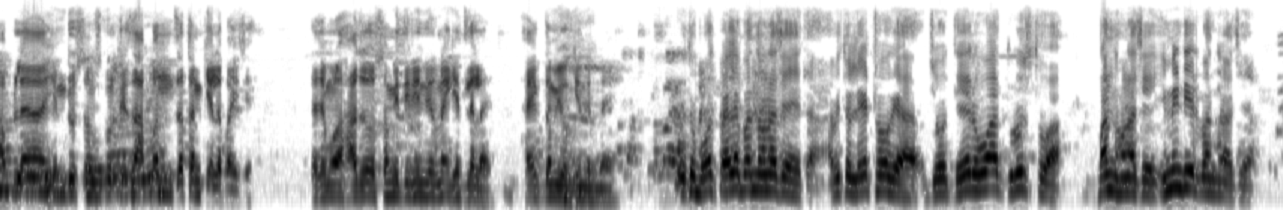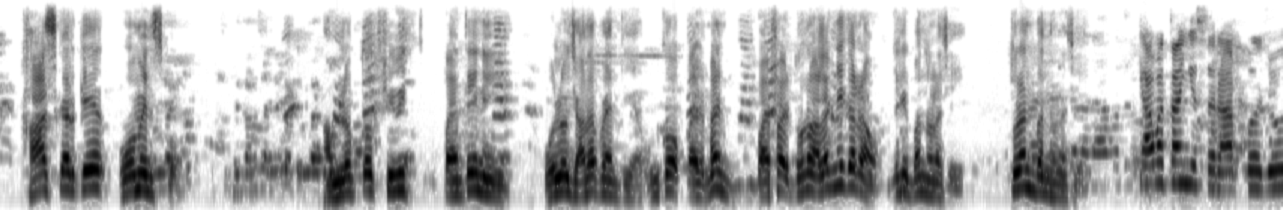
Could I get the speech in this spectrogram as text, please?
आपल्या हिंदू संस्कृतीचं आपण जतन केलं पाहिजे. त्याच्यामुळे हा जो समितीने निर्णय घेतलेला आहे हा एकदम योग्य निर्णय आहे. ये तो बहुत पहले बंद होना चाहिए था. अभी तो लेट हो गया. जो देर हुआ दुरुस्त हुआ बंद होना चाहिए. इमीडिएट बंद होना चाहिए. खास करके वोमेन्स को. हम लोग तो फिर भी पहनते ही नहीं है। वो लोग ज़्यादा पहनती है। उनको मैं वाईफाई दोनों अलग नहीं कर रहा हूँ लेकिन बंद होना चाहिए। तुरंत बंद होना चाहिए। क्या बताएँगे सर आप जो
